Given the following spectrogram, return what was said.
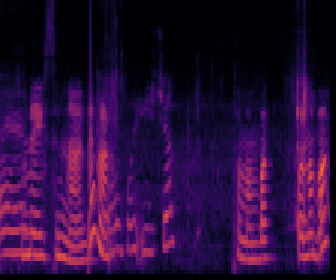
Ee, Mevsimler değil mi? bu yiyeceğim. Tamam bak bana bak.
